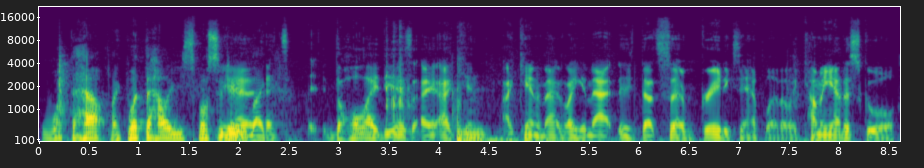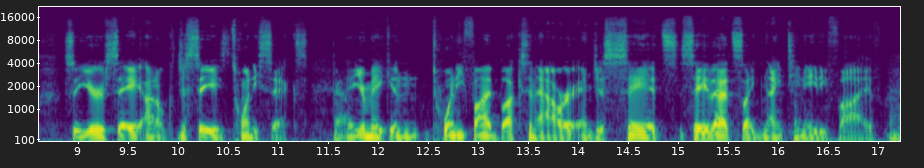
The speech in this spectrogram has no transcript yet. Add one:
What the hell? Like what the hell are you supposed to do? Like it's, the whole idea is I, I can I can't imagine like in that that's a great example of it. Like coming out of school, so you're say I don't know, just say he's 26, Yeah. and you're making 25 bucks an hour, and just say it's say that's like 1985, Mm-hmm.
